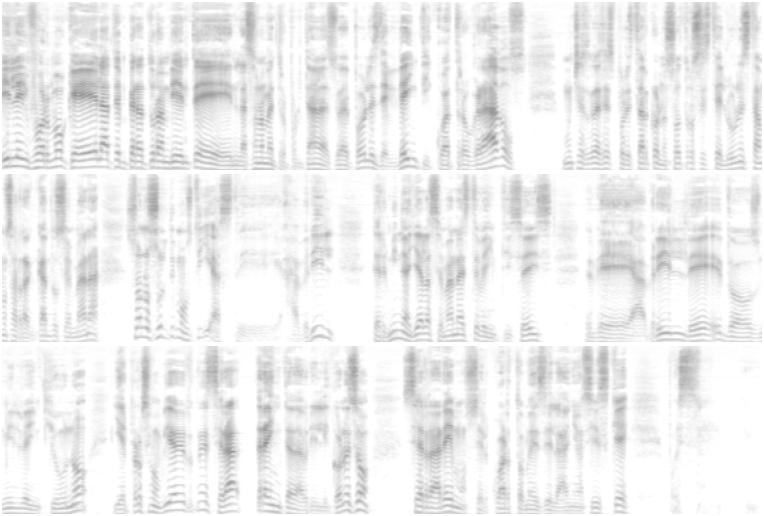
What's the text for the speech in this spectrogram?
y le informó que la temperatura ambiente en la zona metropolitana de la ciudad de Puebla es de 24 grados. Muchas gracias por estar con nosotros este lunes. Estamos arrancando semana. Son los últimos días de abril. Termina ya la semana este 26 de abril de 2021 y el próximo viernes será 30 de abril. Y con eso cerraremos el cuarto mes del año. Así es que, pues,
